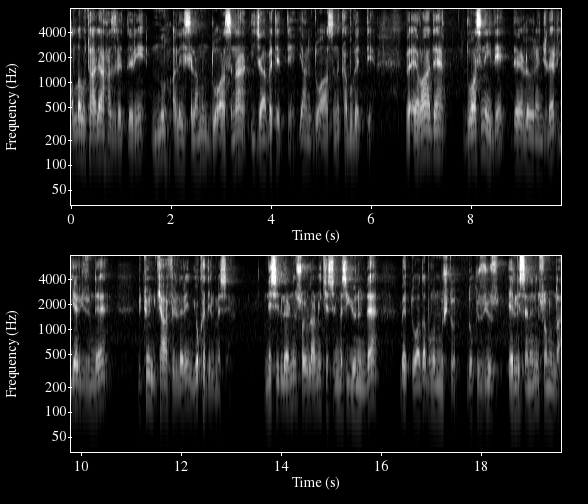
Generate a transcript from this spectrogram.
Allahu Teala Hazretleri Nuh Aleyhisselam'ın duasına icabet etti. Yani duasını kabul etti. Ve erade duası neydi değerli öğrenciler? Yeryüzünde bütün kafirlerin yok edilmesi, nesillerinin soylarının kesilmesi yönünde bedduada bulunmuştu 950 senenin sonunda.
